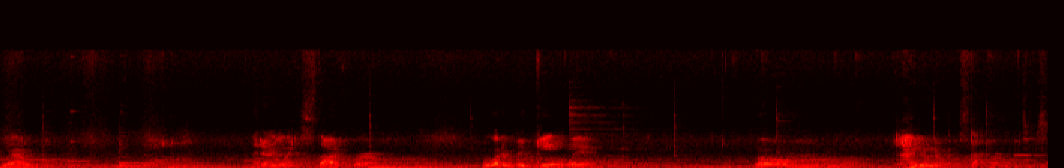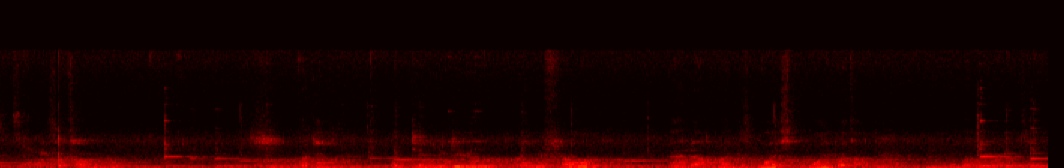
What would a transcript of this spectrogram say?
Well, I don't know where to start from, what to begin with. Um, I don't know where to start from, to be sincere. So tell me. Okay. What do you do? Where are you from? And um, like, more, more importantly, what do you represent?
